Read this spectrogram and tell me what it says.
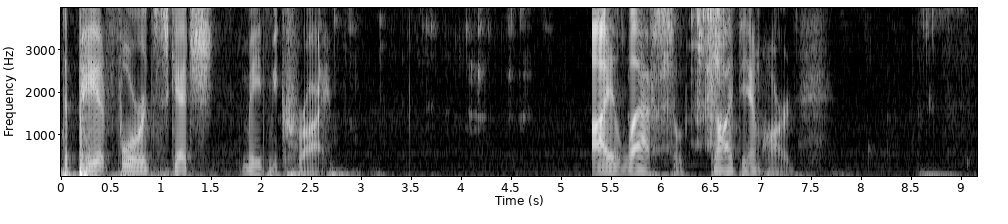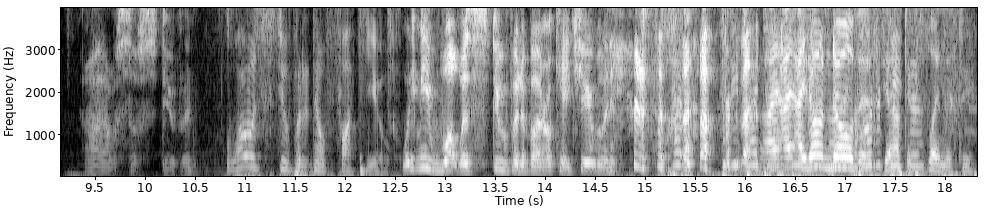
the pay it forward sketch made me cry. I laughed so goddamn hard. Oh, that was so stupid. What was stupid? No, fuck you. What do you mean? What was stupid about it? Okay, Chamberlain. Here's the setup for that. I, I, I don't know this. You have to explain this to you.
